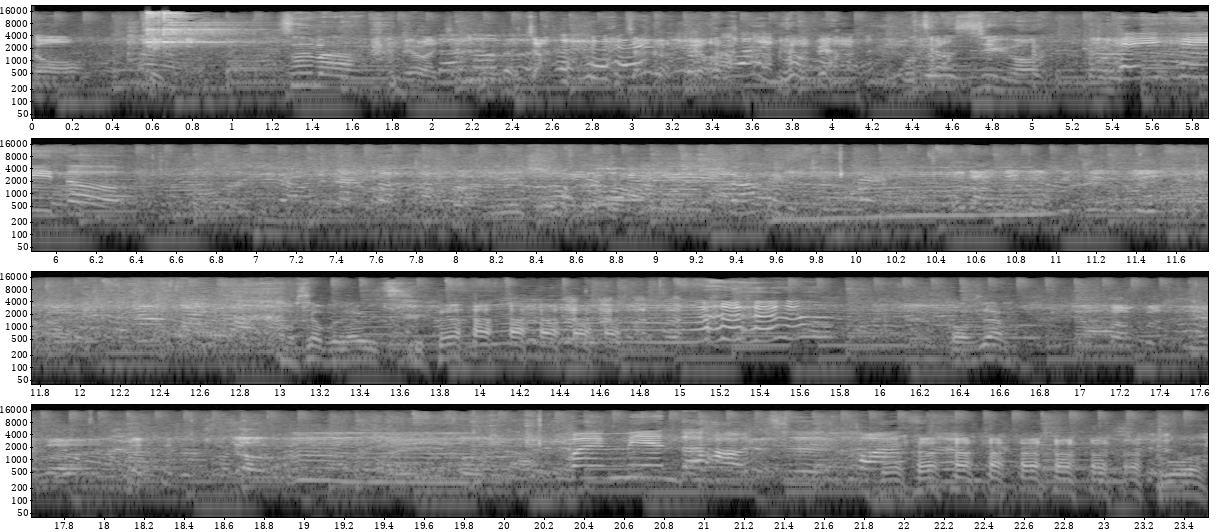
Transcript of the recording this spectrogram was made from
no cake。是吗？没有乱讲，没有乱讲，没有没有没有。我真的信哦。黑黑的，好像不太会吃，好像。外面的好吃，花生 哇，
